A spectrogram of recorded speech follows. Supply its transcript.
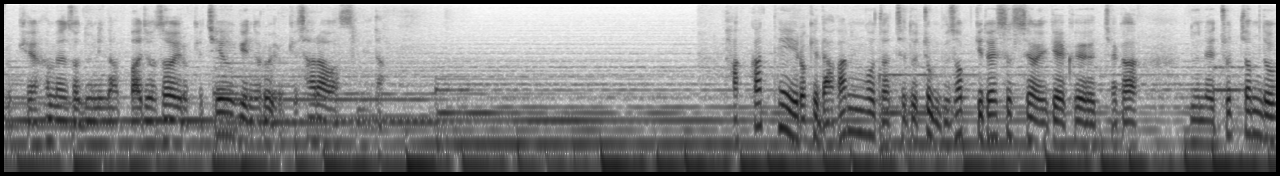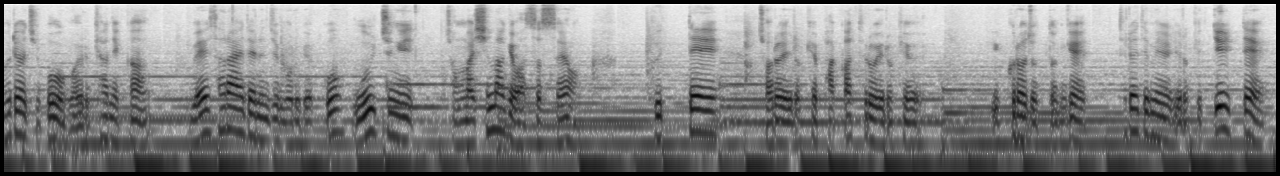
이렇게 하면서 눈이 나빠져서 이렇게 체육인으로 이렇게 살아왔습니다 바깥에 이렇게 나가는 것 자체도 좀 무섭기도 했었어요. 이게 그 제가 눈에 초점도 흐려지고 뭐 이렇게 하니까 왜 살아야 되는지 모르겠고 우울증이 정말 심하게 왔었어요. 그때 저를 이렇게 바깥으로 이렇게 이끌어줬던 게 트레드밀 이렇게 뛸 때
